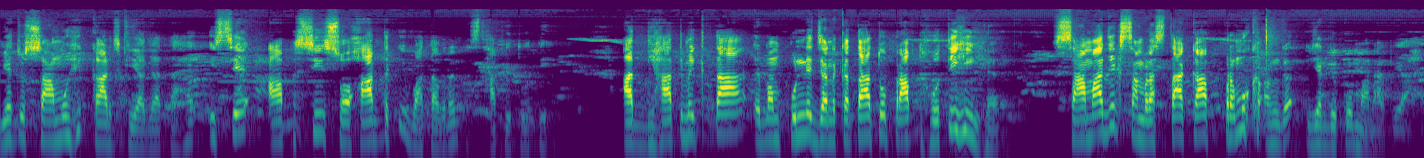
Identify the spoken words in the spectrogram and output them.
यह जो सामूहिक कार्य किया जाता है, इससे आपसी सौहार्द की वातावरण स्थापित होती है। आध्यात्मिकता एवं पुण्य जनकता तो प्राप्त होती ही है। सामाजिक समरसता का प्रमुख अंग यज्ञ को माना गया है।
